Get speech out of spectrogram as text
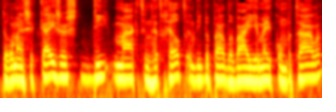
De Romeinse keizers die maakten het geld en die bepaalden waar je mee kon betalen.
